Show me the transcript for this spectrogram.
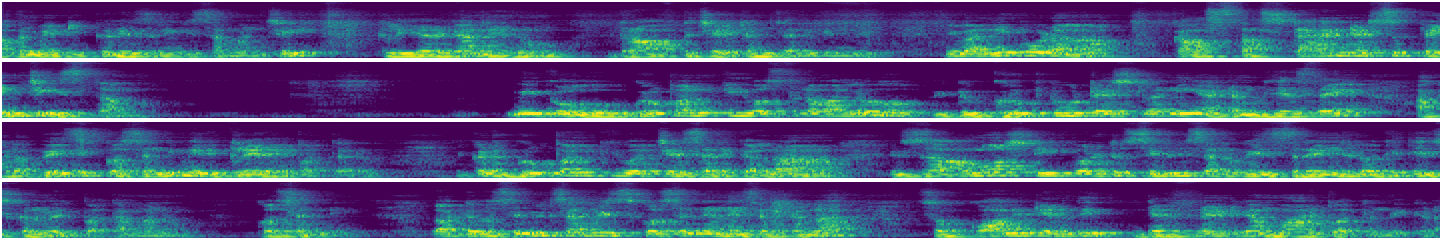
అథమెటిక్ రీజనింగ్కి సంబంధించి క్లియర్గా నేను డ్రాఫ్ట్ చేయటం జరిగింది. ఇవన్నీ కూడా కాస్త స్టాండర్డ్స్ పెంచి ఇస్తాము. మీకు గ్రూప్ వన్కి వస్తున్న వాళ్ళు ఇటు గ్రూప్ టూ టెస్ట్లని అటెంప్ట్ చేస్తే అక్కడ బేసిక్ క్వశ్చన్ని మీరు క్లియర్ అయిపోతారు. ఇక్కడ గ్రూప్ వన్కి వచ్చేసరికల్లా it's almost equal to civil service రేంజ్లోకి తీసుకొని వెళ్ళిపోతాం మనం క్వశ్చన్ని బట్ సివిల్ సర్వీస్ క్వశ్చన్ అనేసరికల్లా సో క్వాలిటీ అనేది డెఫినెట్గా మారిపోతుంది ఇక్కడ.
